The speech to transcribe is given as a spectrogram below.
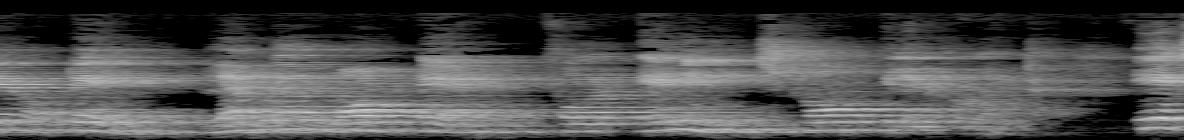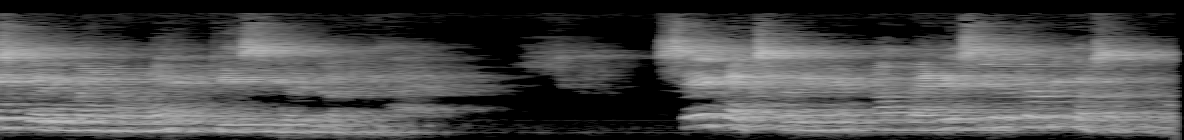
can obtain lambda naught M for any strong electrolyte ये एक्सपेरिमेंट हमने केसीएल का किया सेम एक्सपेरिमेंट आप NaCl का भी कर सकते हो।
